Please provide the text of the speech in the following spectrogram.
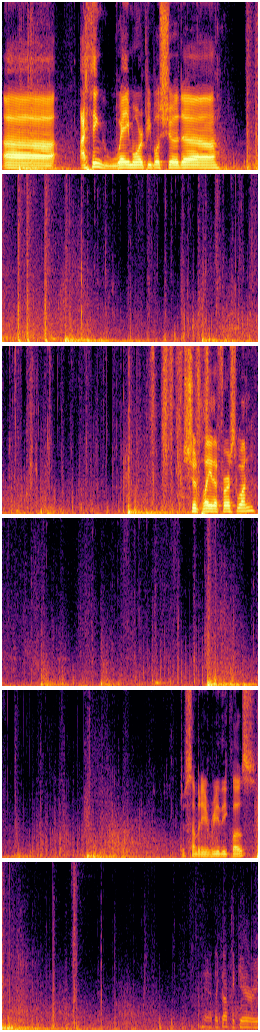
Uh, I think way more people should, uh... Should play the first one. Just somebody really close. Yeah, they got the Gary.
